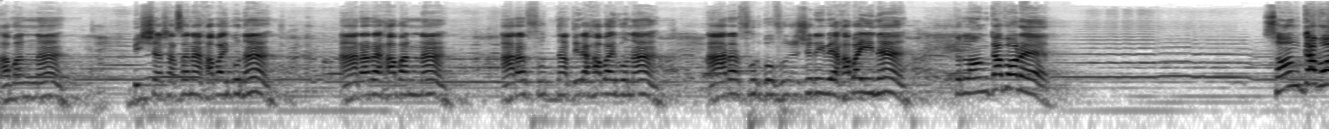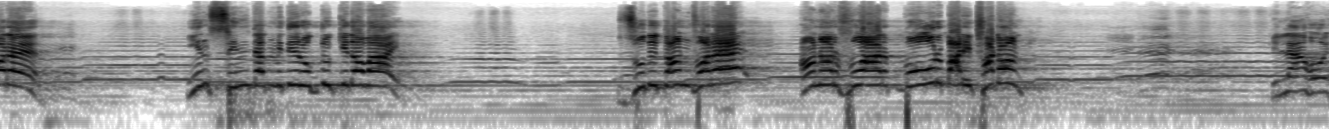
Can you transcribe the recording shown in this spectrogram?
হাবান না? বিশ্বাস আছে না হাবাইবো না? আর আরে হাবান না। আর আর ফুদ নাতিরা হাবাইবো না। আর আর পূর্ব ফুরুষের হাবাই না। তো লঙ্কা পরের শঙ্কা পরের ইন চিন্তাত মিতি রোগ দুঃখী দবাই যদি দন ফরে অনর ফুয়ার বউর বাড়ি ফাটন। কিল্লা হই।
